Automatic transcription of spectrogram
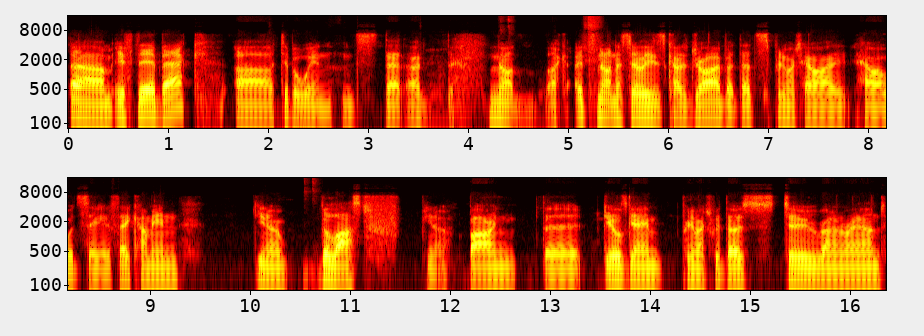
Um, if they're back, uh, tip a win. It's that not like it's not necessarily just cut and dry, but that's pretty much how I how I would see it. If they come in, you know, the last, you know, barring the Gills game, pretty much with those two running around,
